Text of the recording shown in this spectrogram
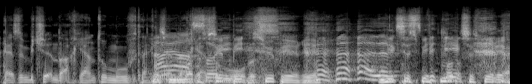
Hij is een beetje in de Argento-move, denk ik. Dat is Ah, een ja, Superior. Niet Suspe- Modern Superior.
